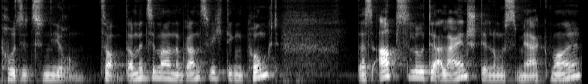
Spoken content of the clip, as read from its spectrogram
Positionierung. So, damit sind wir an einem ganz wichtigen Punkt. Das absolute Alleinstellungsmerkmal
